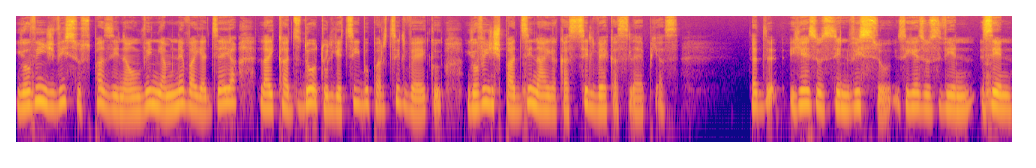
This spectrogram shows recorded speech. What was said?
jo viņš visus pazina un viņam nevajadzēja, lai kāds dotu liecību par cilvēku, jo viņš pat zināja, kas cilvēka slēpjas. Tad Jēzus zina visu, Jēzus vien zina,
